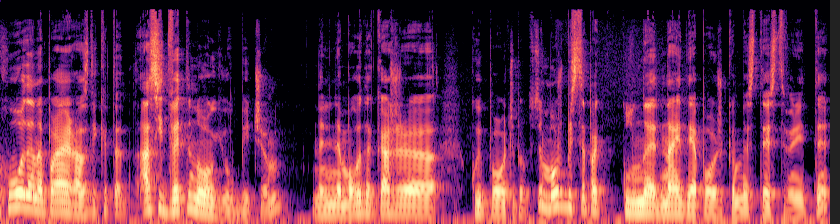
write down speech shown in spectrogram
хубаво да направя разликата. Аз и двете много ги обичам. Нали, не мога да кажа кои повече предпочитам. Може би все пак клона една идея повече към естествените,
